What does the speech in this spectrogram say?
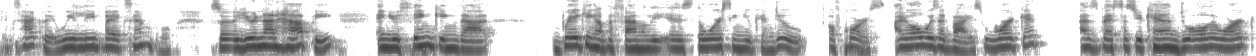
Exactly. We lead by example. So you're not happy and you're thinking that breaking up the family is the worst thing you can do. Of course, I always advise work it as best as you can, do all the work,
